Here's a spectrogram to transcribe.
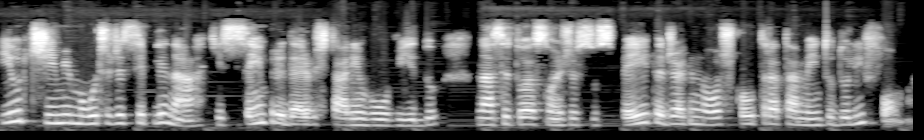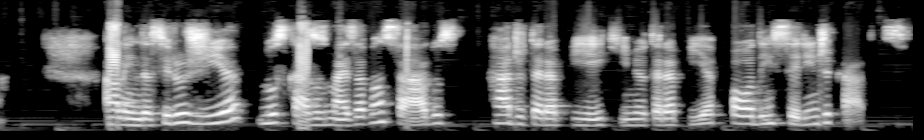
e o time multidisciplinar, que sempre deve estar envolvido nas situações de suspeita, diagnóstico ou tratamento do linfoma. Além da cirurgia, nos casos mais avançados, radioterapia e quimioterapia podem ser indicadas.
